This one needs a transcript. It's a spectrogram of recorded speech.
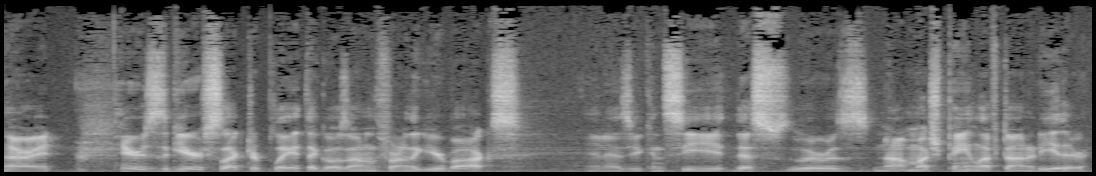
Alright, here's the gear selector plate that goes on in front of the gearbox. And as you can see, this there was not much paint left on it either.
